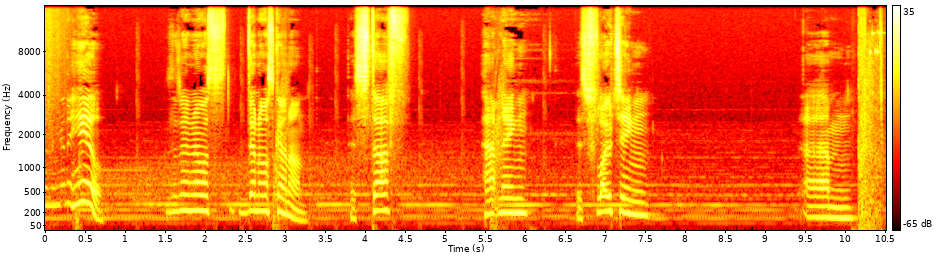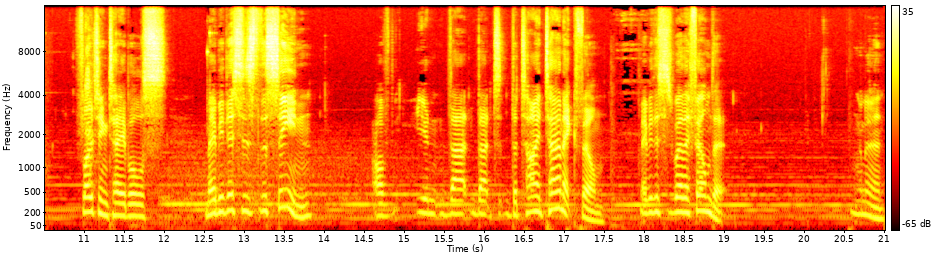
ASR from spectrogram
I'm gonna heal. I don't know what's, don't know what's going on. There's stuff happening. There's floating, um, floating tables. Maybe this is the scene of you know, that that the Titanic film. Maybe this is where they filmed it. I'm gonna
